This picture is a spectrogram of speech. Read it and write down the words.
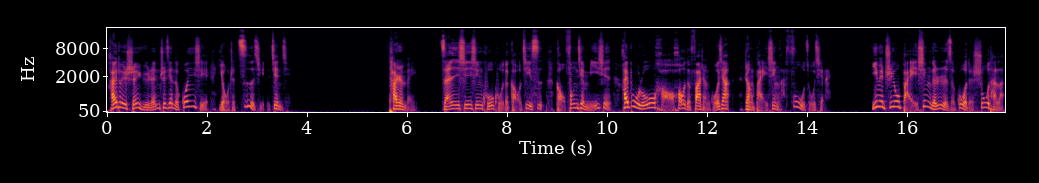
还对神与人之间的关系有着自己的见解。他认为，咱辛辛苦苦的搞祭祀、搞封建迷信，还不如好好的发展国家，让百姓啊富足起来。因为只有百姓的日子过得舒坦了，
